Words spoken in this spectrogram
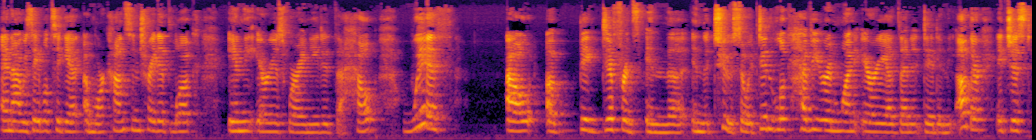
and I was able to get a more concentrated look in the areas where I needed the help without a big difference in the in the two. So it didn't look heavier in one area than it did in the other. It just,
